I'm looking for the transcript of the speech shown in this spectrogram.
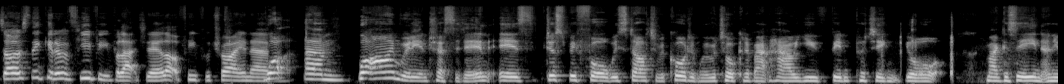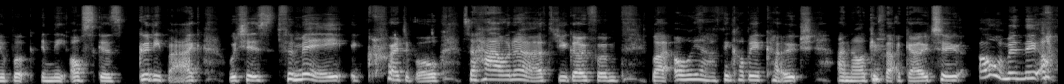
So I was thinking of a few people actually. A lot of people trying um, what um what I'm really interested in is just before we started recording, we were talking about how you've been putting your magazine and your book in the Oscars goodie bag, which is for me incredible. So, how on earth do you go from like, oh yeah, I think I'll be a coach and I'll give that a go to, oh, I'm in the,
